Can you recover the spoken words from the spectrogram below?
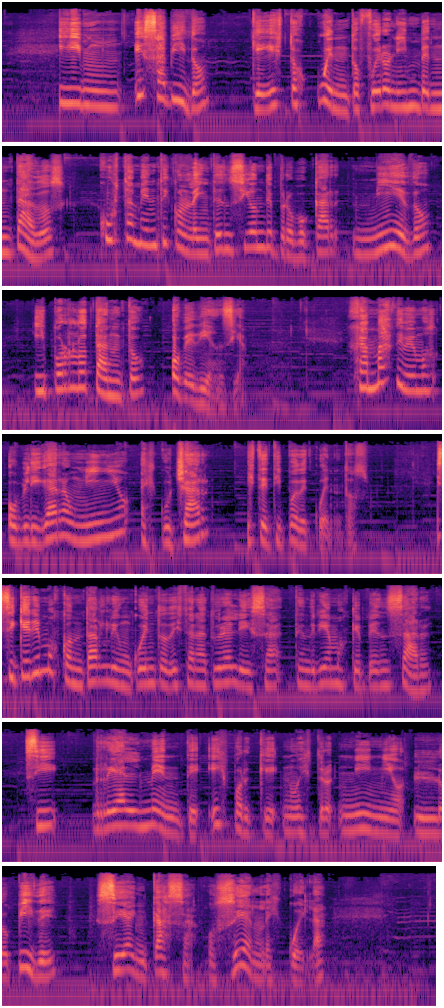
Y mm, he sabido que estos cuentos fueron inventados justamente con la intención de provocar miedo y por lo tanto obediencia. Jamás debemos obligar a un niño a escuchar este tipo de cuentos. Y si queremos contarle un cuento de esta naturaleza, tendríamos que pensar si realmente es porque nuestro niño lo pide, sea en casa o sea en la escuela,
